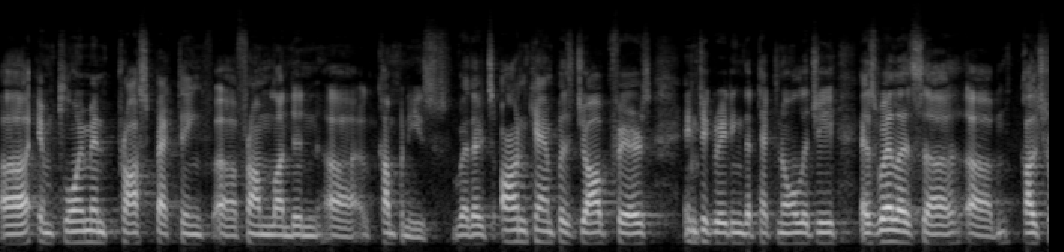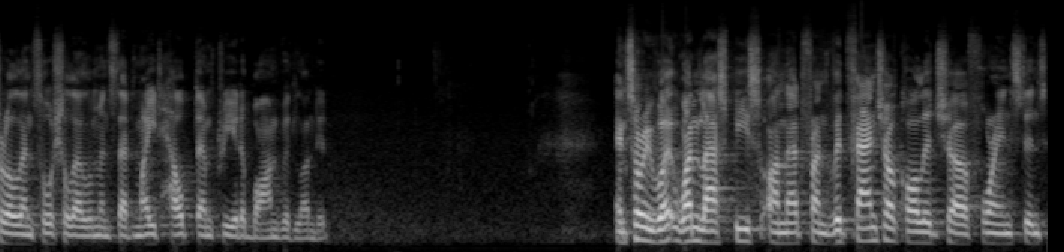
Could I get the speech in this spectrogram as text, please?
uh, employment prospecting uh, from London uh, companies, whether it's on-campus job fairs, integrating the technology, as well as uh, um, cultural and social elements that might help them create a bond with London. And sorry, one last piece on that front. With Fanshawe College, uh, for instance,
